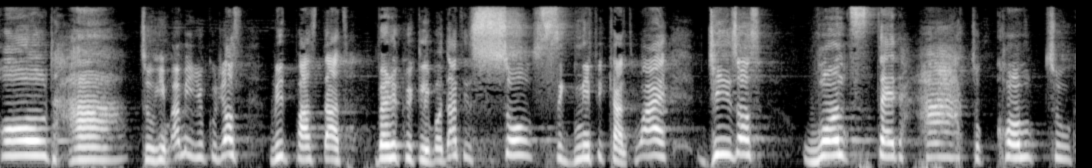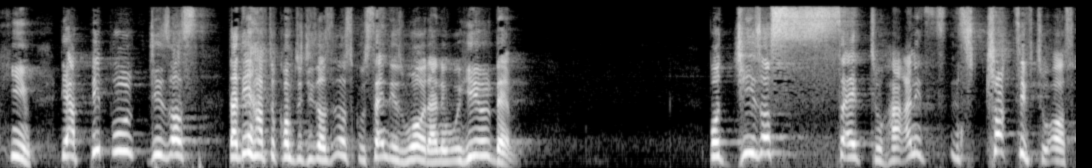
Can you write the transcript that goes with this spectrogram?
called her to him. I mean, you could just read past that very quickly, but that is so significant. Why Jesus wanted her to come to him. There are people, Jesus, that didn't have to come to Jesus. Jesus could send his word and he will heal them. But Jesus said to her, and it's instructive to us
